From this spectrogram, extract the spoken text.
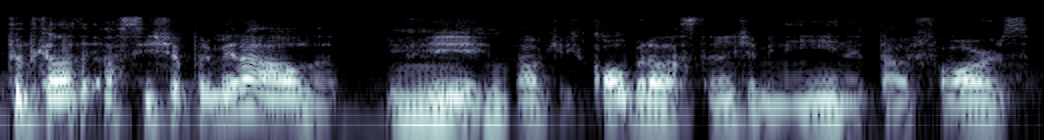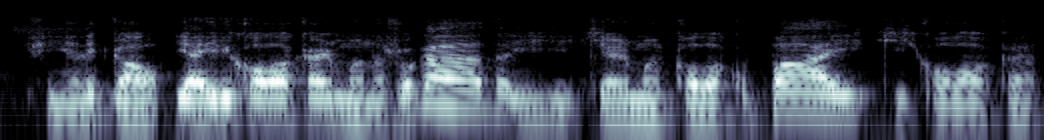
tanto que ela assiste a primeira aula e uhum. vê e tal, que ele cobra bastante a menina e tal, e força. Enfim, é legal. E aí ele coloca a irmã na jogada, e que a irmã coloca o pai, que coloca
